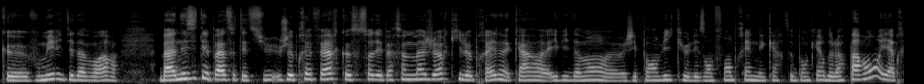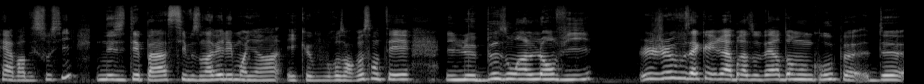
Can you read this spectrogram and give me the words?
que vous méritez d'avoir, bah n'hésitez pas à sauter dessus. Je préfère que ce soit des personnes majeures qui le prennent car euh, évidemment, j'ai pas envie que les enfants prennent les cartes bancaires de leurs parents et après avoir des soucis. N'hésitez pas, si vous en avez les moyens et que vous en ressentez le besoin, l'envie, je vous accueillerai à bras ouverts dans mon groupe de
